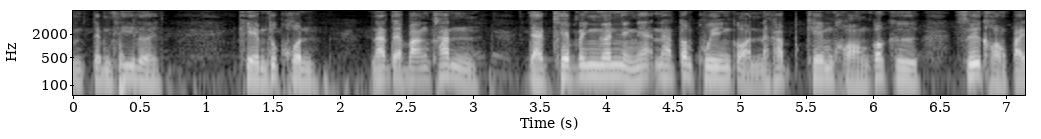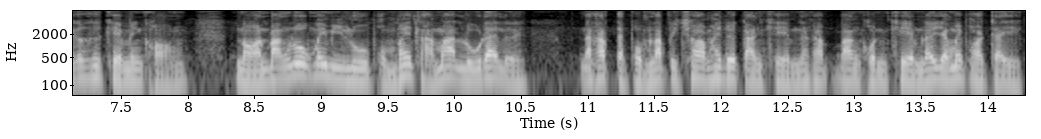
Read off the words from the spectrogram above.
มเต็มที่เลย เคมทุกคนนะแต่บางท่านอยากเคมเป็นเงินอย่างเนี้ยนะต้องคุยกันก่อนนะครับเคมของก็คือซื้อของไปก็คือเคมเป็นของหนอนบางลูกไม่มีรูผมไม่สามารถรู้ได้เลยนะครับแต่ผมรับผิดชอบให้ด้วยการเคมนะครับบางคนเคมแล้วยังไม่พอใจอีก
